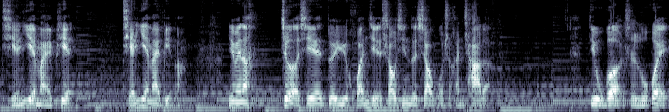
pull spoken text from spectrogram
甜燕麦片、甜燕麦饼啊，因为呢，这些对于缓解烧心的效果是很差的。第五个是芦荟，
